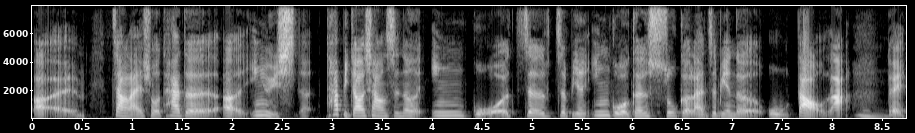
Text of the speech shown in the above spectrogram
呃，这样来说，它的呃英语，它比较像是那个英国这这边，英国跟苏格兰这边的舞蹈啦。嗯，对。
